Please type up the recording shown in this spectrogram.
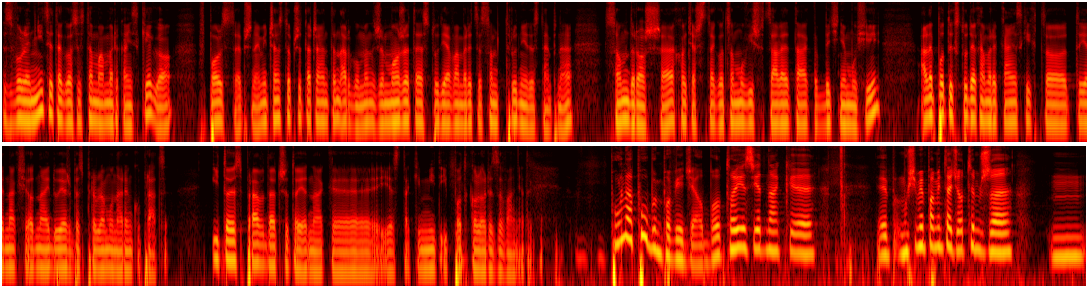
Zwolennicy tego systemu amerykańskiego w Polsce przynajmniej często przytaczają ten argument, że może te studia w Ameryce są trudniej dostępne, są droższe, chociaż z tego co mówisz wcale tak być nie musi, ale po tych studiach amerykańskich to ty jednak się odnajdujesz bez problemu na rynku pracy. I to jest prawda, czy to jednak e, jest taki mit i podkoloryzowanie tego? Pół na pół bym powiedział, bo to jest jednak. e, e, Musimy pamiętać o tym, że mm,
